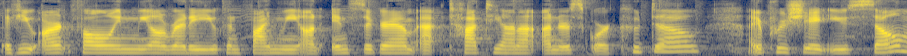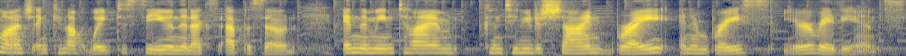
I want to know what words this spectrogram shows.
If you aren't following me already, you can find me on Instagram at Tatiana underscore Couto. I appreciate you so much and cannot wait to see you in the next episode. In the meantime, continue to shine bright and embrace your radiance.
